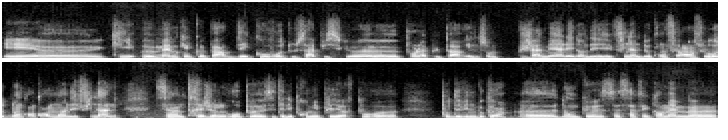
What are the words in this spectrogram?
et euh, qui eux-mêmes quelque part découvrent tout ça puisque euh, pour la plupart ils ne sont jamais allés dans des finales de conférence ou autres, donc encore moins des finales. C'est un très jeune groupe, euh, c'était les premiers playoffs pour pour Devin Booker, donc ça, ça, fait quand même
